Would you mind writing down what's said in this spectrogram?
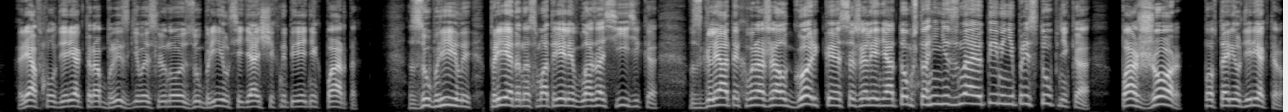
— рявкнул директор, обрызгивая слюной зубрил, сидящих на передних партах. Зубрилы преданно смотрели в глаза Сизика. Взгляд их выражал горькое сожаление о том, что они не знают имени преступника. «Пожор!» — повторил директор.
